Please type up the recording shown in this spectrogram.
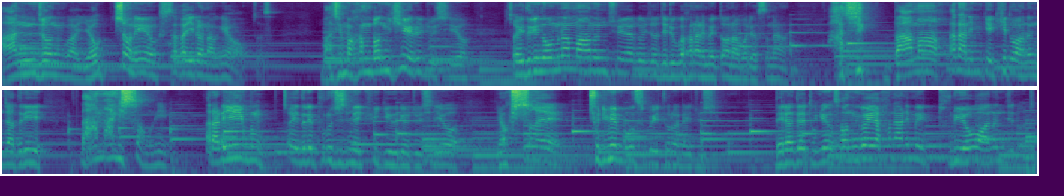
반전과 역전의 역사가 일어나게 하옵소서. 마지막 한 번 기회를 주시어 저희들이 너무나 많은 죄악을 저지르고 하나님을 떠나버렸으나 아직 남아 하나님께 기도하는 자들이 남아 있사오니 하나님 저희들의 부르짖음에 귀 기울여 주시어 역사의 주님의 모습을 드러내 주시고 내년 대통령 선거에 하나님을 두려워하는 지도자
